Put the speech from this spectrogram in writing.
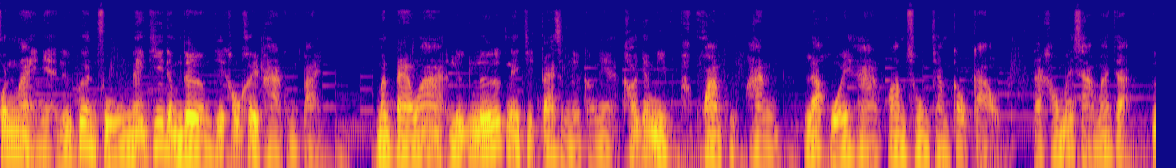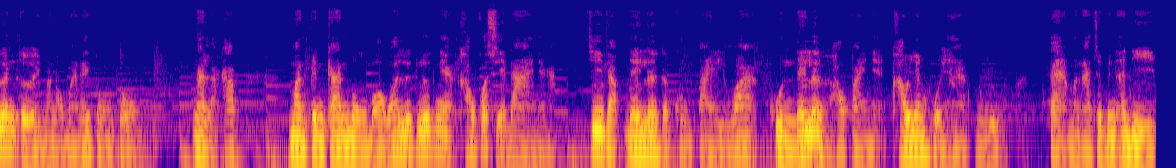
คนใหม่เนี่ยหรือเพื่อนฝูงในที่เดิมๆที่เขาเคยพาคุณไป มันแปลว่าลึกๆในจิตใต้สำนึกเขาเนี่ยเขายังมีความผูกพัน และโหยหาความทรงจำเก่าๆ แต่เขาไม่สามารถจะเอื้อนเอ่ยมันออกมาได้ตรงๆ นั่นแหละครับ มันเป็นการบ่งบอกว่าลึกๆ เนี่ยเขาก็เสียดายนะครับที่แบบได้เลิกกับคุณไป หรือว่าคุณได้เลิกกับเขาไปเนี่ยเขายังโหยหาคุณอยู่ แต่มันอาจจะเป็นอดีต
